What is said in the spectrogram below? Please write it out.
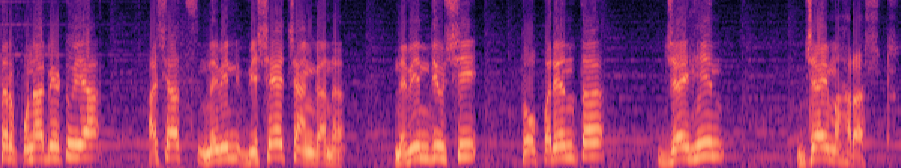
तर पुन्हा भेटूया अशाच नवीन विषयाच्या अंगानं. नवीन दिवशी तोपर्यंत जय हिंद जय महाराष्ट्र.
